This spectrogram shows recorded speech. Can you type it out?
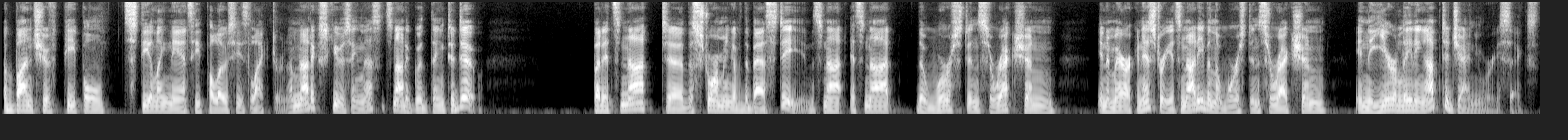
a bunch of people stealing Nancy Pelosi's lectern. I'm not excusing this. It's not a good thing to do. But it's not uh, the storming of the Bastille. It's not, it's not the worst insurrection in American history. It's not even the worst insurrection in the year leading up to January 6th.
